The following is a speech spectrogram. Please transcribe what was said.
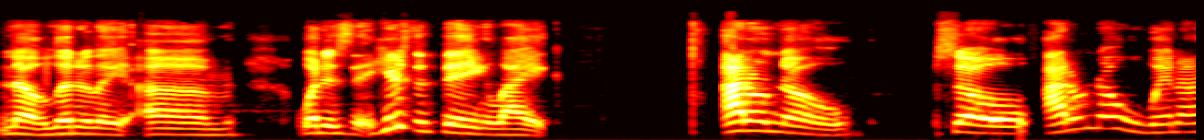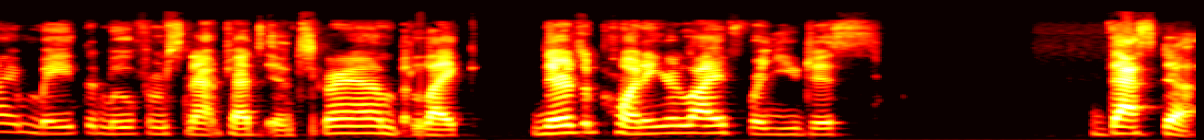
No, literally. Um, what is it? Here's the thing. Like, I don't know. So I don't know when I made the move from Snapchat to Instagram, but like, there's a point in your life where you just that's done.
